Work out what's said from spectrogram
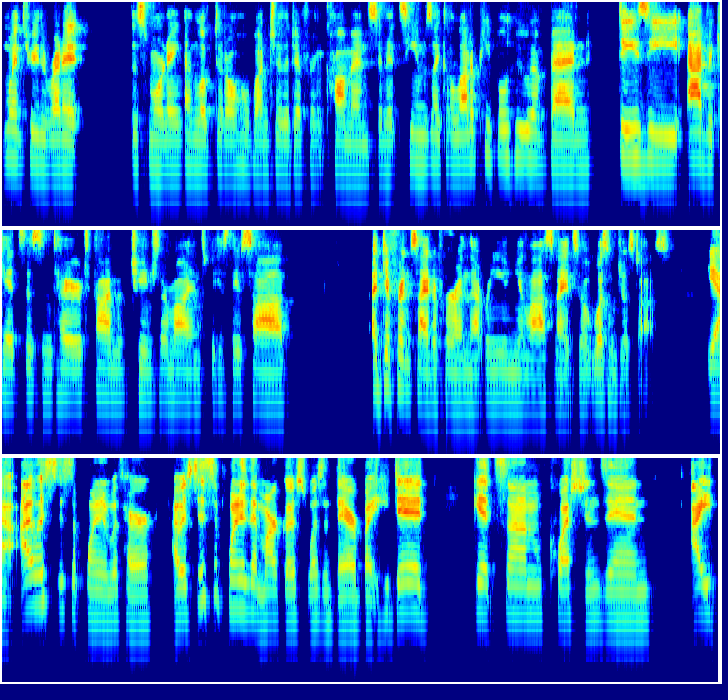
went through the Reddit this morning and looked at a whole bunch of the different comments. And it seems like a lot of people who have been Daisy advocates this entire time have changed their minds because they saw a different side of her in that reunion last night. So it wasn't just us. Yeah, I was disappointed with her. I was disappointed that Marcos wasn't there, but he did get some questions in. I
